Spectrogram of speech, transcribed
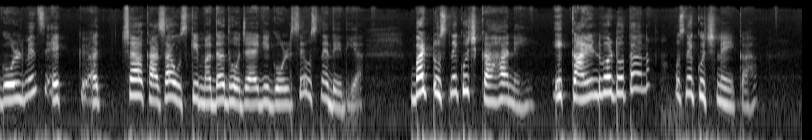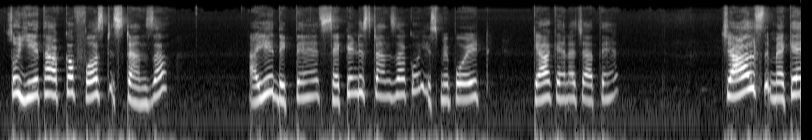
गोल्ड मीन्स एक अच्छा खासा उसकी मदद हो जाएगी गोल्ड से उसने दे दिया। बट उसने कुछ कहा नहीं। एक काइंड वर्ड होता है ना उसने कुछ नहीं कहा। सो so, ये था आपका फ़र्स्ट स्टैंडा आइए देखते हैं सेकंड स्टैंडा को। इसमें पोएट क्या कहना चाहते हैं? चार्ल्स मैके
